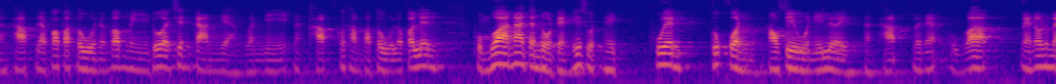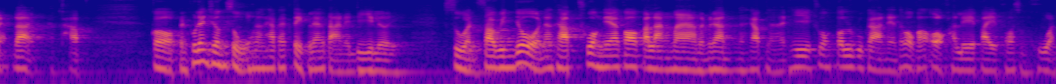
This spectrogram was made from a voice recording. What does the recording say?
นะครับ แล้วก็ประตูเนี่ยก็มีด้วยเช่นกันอย่างวันนี้นะครับ ก็ทำประตูแล้วก็เล่น ผมว่าน่าจะโดดเด่นที่สุดในผู้เล่นทุกคนเอาฟิลวันนี้เลยนะครับวันนี้ผมว่าแมนนอลแมตได้นะครับก็เป็นผู้เล่นเชิงสูงนะครับแทคติกแรงต่างเนี่ยดีเลย ส่วนซาวินโยนะครับช่วงนี้ก็กำลังมาเหมือนกันนะครับนะที่ช่วงต้นฤดูกาลเนี่ยต้องบอกว่าออกทะเลไปพอสมควร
